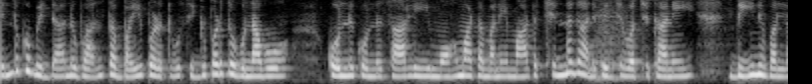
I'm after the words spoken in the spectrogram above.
ఎందుకు బిడ్డ నువ్వు అంత భయపడుతూ సిగ్గుపడుతూ ఉన్నావు? కొన్ని కొన్నిసార్లు ఈ మొహమాటం అనే మాట చిన్నగా అనిపించవచ్చు కానీ దీనివల్ల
